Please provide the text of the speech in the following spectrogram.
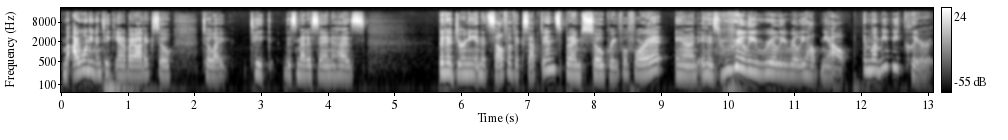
But I won't even take antibiotics. So to like take this medicine has been a journey in itself of acceptance, but I'm so grateful for it. And it has really, really, really helped me out. And let me be clear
